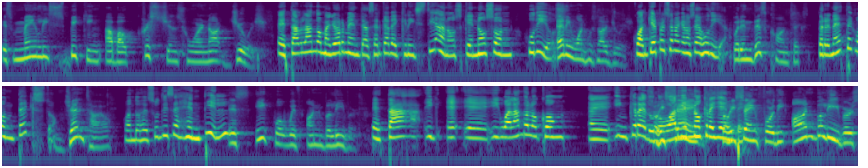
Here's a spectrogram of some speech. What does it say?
is mainly speaking about Christians who are not Jewish. está hablando mayormente acerca de cristianos que no son judíos. Anyone who's not a Jewish. Cualquier persona que no sea judía. But in this context, Pero en este contexto, Gentile cuando Jesús dice gentil, is equal with unbeliever. está i- eh, eh, igualándolo con eh, incrédulo he's, o alguien saying, no so he's creyente. saying, for the unbelievers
